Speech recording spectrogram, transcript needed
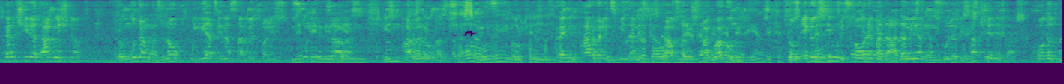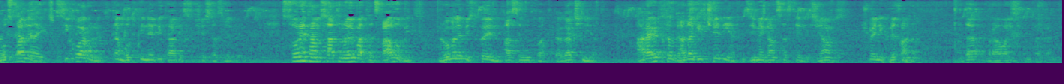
თქვენ ხშირად აღნიშნავთ, რომ მუდამ გზნობთ ილია წინასწარმეტყველის სულიერ ძალას, ის ფარველობას და ყოველთვის თქვენი ფარველი წმინდანის გავსად გაგვაგობი, რომ ეკლესიური ცხოვრება და ადამიანთა სულების აღშენება მხოლოდ მოწყალებით, სიყვარულით და მოთმინებით არის შესაძლებელი. სწორედ ამ სათნოებათა წყალობით, რომლებიც თქვენ ასე უხვად გაგაჩნიათ, არაერთხელ გადაგირჩენიათ მძიმე განსასწრების ჟამს ჩვენი ქვეყანა და მრავალი შემთხვევაში.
